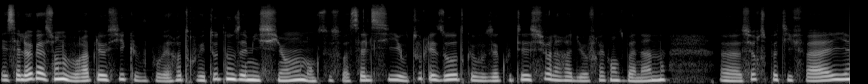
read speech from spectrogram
Et c'est l'occasion de vous rappeler aussi que vous pouvez retrouver toutes nos émissions, donc que ce soit celle-ci ou toutes les autres que vous écoutez sur la radio Fréquence Banane, euh, sur Spotify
